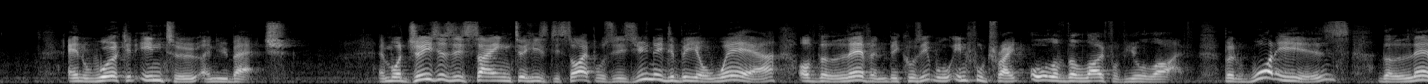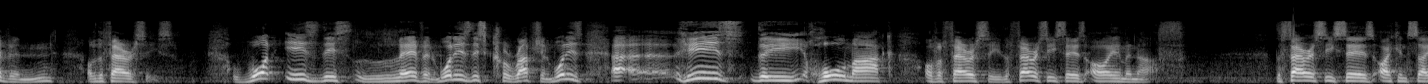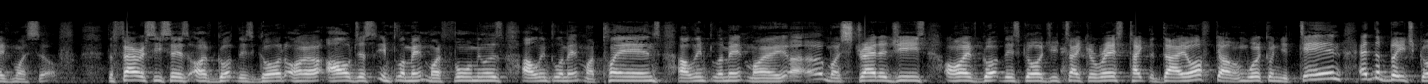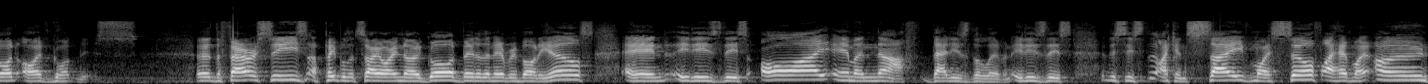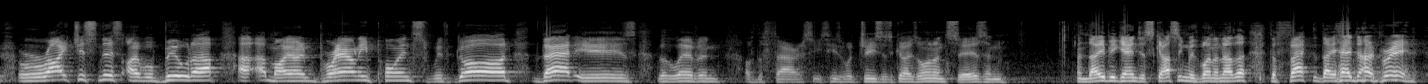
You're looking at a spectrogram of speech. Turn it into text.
and work it into a new batch. And what Jesus is saying to his disciples is you need to be aware of the leaven because it will infiltrate all of the loaf of your life. But what is the leaven of the Pharisees? What is this leaven? What is this corruption? What is, uh, uh here's the hallmark of a Pharisee. The Pharisee says, I am enough. The Pharisee says, I can save myself. The Pharisee says, I've got this God. I'll just implement my formulas. I'll implement my plans. I'll implement my, uh, my strategies. I've got this God. You take a rest, take the day off, go and work on your tan at the beach, God. I've got this. Uh, the Pharisees are people that say, I know God better than everybody else. And it is this, I am enough. That is the leaven. It is this, this is, I can save myself. I have my own righteousness. I will build up uh, uh my own brownie points with God. That is the leaven of the Pharisees. Here's what Jesus goes on and says. And, and they began discussing with one another the fact that they had no bread.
